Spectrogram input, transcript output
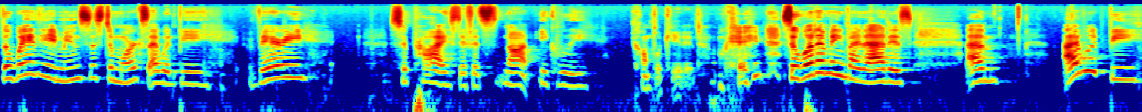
the way the immune system works, I would be very surprised if it's not equally complicated, okay? So what I mean by that is um, I would be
